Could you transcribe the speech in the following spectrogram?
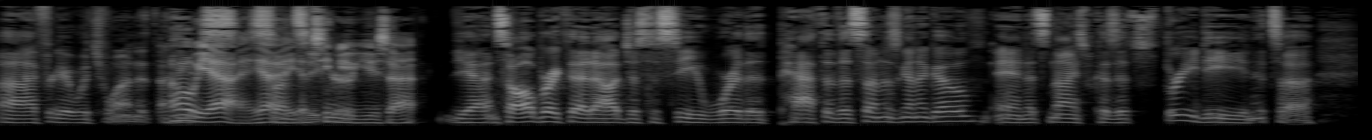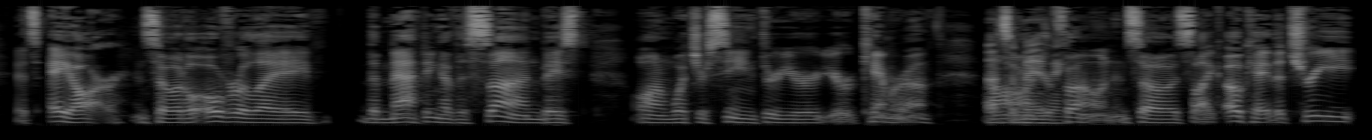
Uh, I forget which one. oh, yeah. Yeah. I've seen you use that. Yeah. And so I'll break that out just to see where the path of the sun is going to go. And it's nice because it's 3D and it's a, it's AR. And so it'll overlay the mapping of the sun based on what you're seeing through your, your camera. That's uh, on your phone. And so it's like, okay, the tree,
